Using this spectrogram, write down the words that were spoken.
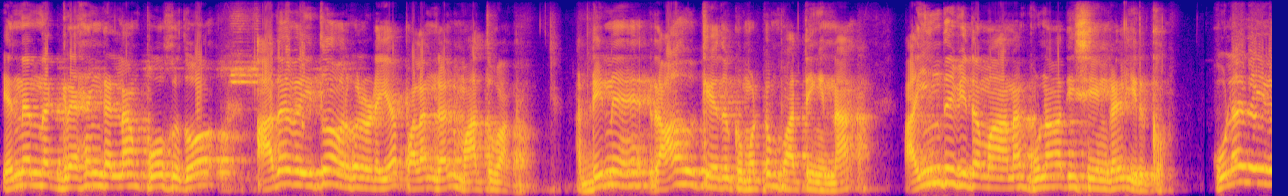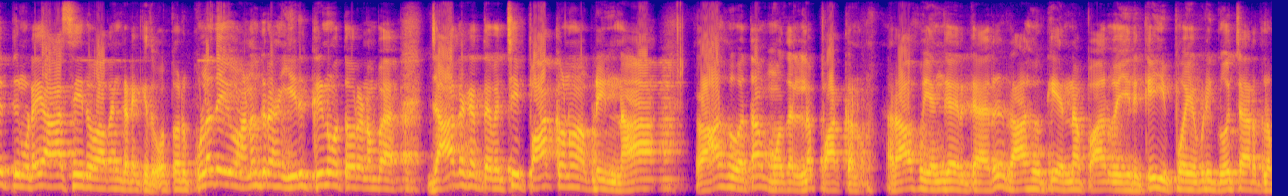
எந்தெந்த கிரகங்கள்லாம் போகுதோ அதை வைத்தும் அவர்களுடைய பலன்கள் மாத்துவாங்க. அப்படின்னு ராகு கேதுக்கு மட்டும் பார்த்தீங்கன்னா ஐந்து விதமான குணாதிசயங்கள் இருக்கும். குலதெய்வத்தினுடைய ஆசீர்வாதம் கிடைக்குது. ஒருத்தர் குலதெய்வ அனுகிரகம் இருக்குன்னு ஒருத்தவரை நம்ம ஜாதகத்தை வச்சு பார்க்கணும் அப்படின்னா ராகுவை தான் முதல்ல பார்க்கணும். ராகு எங்க இருக்காரு? ராகுக்கு என்ன பார்வை இருக்கு? இப்போ எப்படி கோச்சாரத்துல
